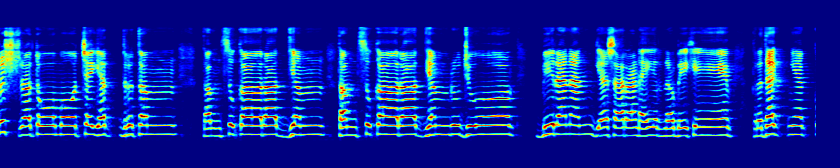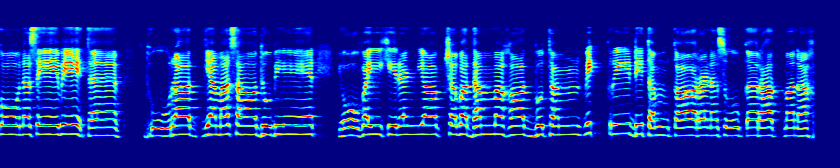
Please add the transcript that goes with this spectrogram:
कृश्रतो मोचयद्धृतं तं सुकाराध्यं तं सुकाराध्यं रुजु बिरनन्यशरणैर्नृभिः कृतज्ञ को न सेवेत धूराद्यमसाधुभिर्यो वै हिरण्याक्षवधं महाद्भुतं विक्रीडितं कारणसूकरात्मनः।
